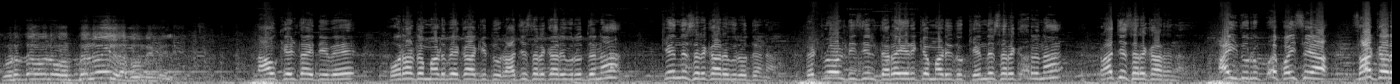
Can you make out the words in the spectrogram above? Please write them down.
ಕುಡ್ದವನು ಒಬ್ಬನೂ ಇಲ್ಲ ಭೂಮಿ ಮೇಲೆ. ನಾವು ಕೇಳ್ತಾ ಇದ್ದೇವೆ, ಹೋರಾಟ ಮಾಡಬೇಕಾಗಿದ್ದು ರಾಜ್ಯ ಸರ್ಕಾರ ವಿರುದ್ಧನ, ಕೇಂದ್ರ ಸರ್ಕಾರ ವಿರುದ್ಧನ? ಪೆಟ್ರೋಲ್, ಡೀಸೆಲ್ ದರ ಏರಿಕೆ ಮಾಡಿದ್ದು ಕೇಂದ್ರ ಸರ್ಕಾರನ, ರಾಜ್ಯ ಸರ್ಕಾರನ? ಐದು ರೂಪಾಯಿ ಪೈಸೆಯ ಸಹಕಾರ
